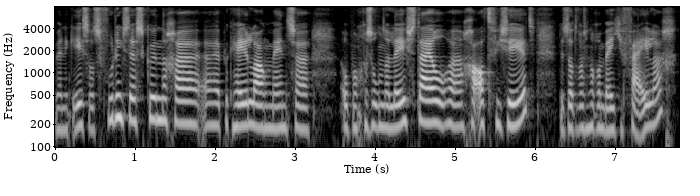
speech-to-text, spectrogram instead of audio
ben ik eerst als voedingsdeskundige, eh, heb ik heel lang mensen op een gezonde leefstijl eh, geadviseerd. Dus dat was nog een beetje veilig.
